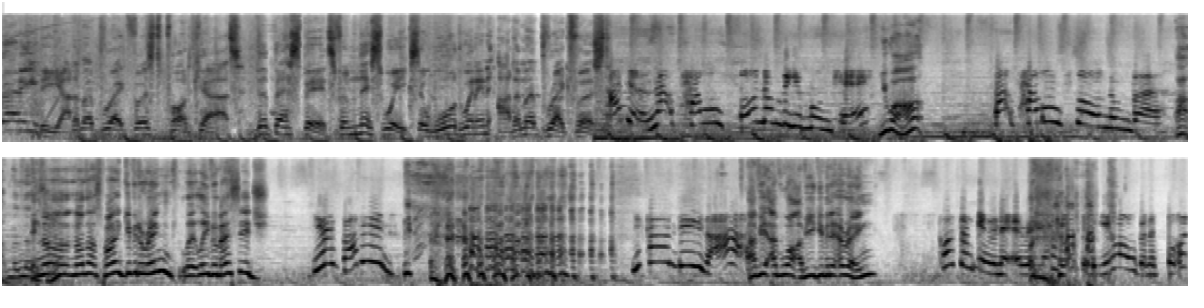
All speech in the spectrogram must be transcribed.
ready? The Adam at Breakfast Podcast. The best bits from this week's award-winning Adam at Breakfast. Adam, that's Howell's phone number, you monkey. You are? That's Howell's phone number. Uh, n- no, no, that's mine. Give it a ring. Le- leave a message. You're a bad you can't do that. Have you? Have what? Have you given it a ring? Of course I'm giving it a ring. I'm asking you all going to talk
